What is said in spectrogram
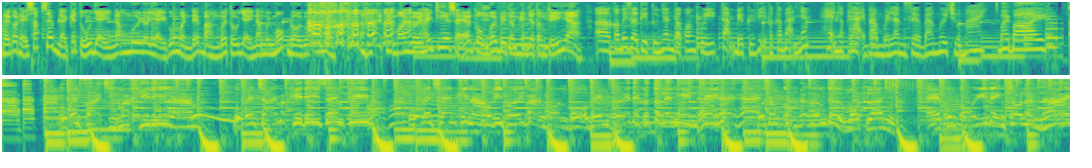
Để có thể sắp xếp lại cái tủ giày 50 đôi giày của mình để bằng với tủ giày 51 đôi của chúng mình. Thì mọi người hãy chia sẻ cùng với vitamin cho tâm trí nha. À, còn bây giờ thì tú nhân và quang quý tạm biệt quý vị và các bạn nhé. Hẹn gặp lại vào 15 giờ 30 chiều mai. Bye bye. Bộ bên phải chỉ mặc khi đi làm bộ bên trái mặc khi đi xem phim. Bộ bên trên khi nào đi với bạn còn bộ bên dưới để cứ tăng lên nghìn chi bộ trong cùng đã ướm thử một lần em không có ý định cho lần hai.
